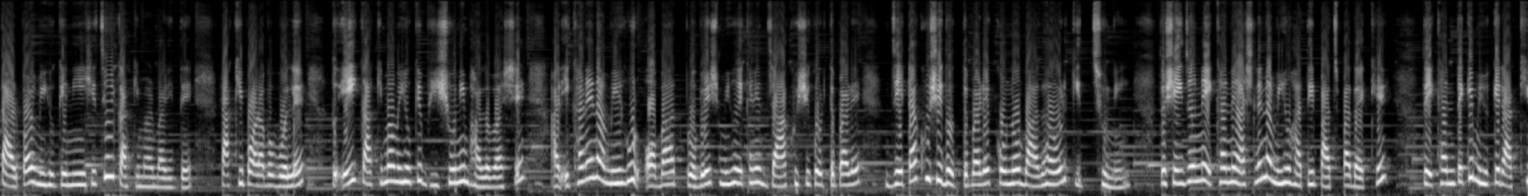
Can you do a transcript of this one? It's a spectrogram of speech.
তারপর মিহুকে নিয়ে এসেছি ওই কাকিমার বাড়িতে। রাখি পরাবো বলে। তো এই কাকিমা মিহুকে ভীষণই ভালোবাসে। আর এখানে না মিহুর অবাধ প্রবেশ। মিহু এখানে যা খুশি করতে পারে, যেটা খুশি ধরতে পারে, কোনো বাধা ওর কিচ্ছু নেই। তো সেই জন্য এখানে আসলে না মিহু হাতির পাঁচ পা দেখে। তো এখান থেকে মিহুকে রাখি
